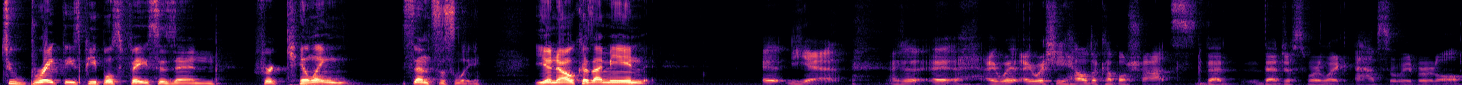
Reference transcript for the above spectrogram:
to break these people's faces in for killing senselessly. You know? Because I mean, It, yeah. I, wish he held a couple shots that that just were like absolutely brutal.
